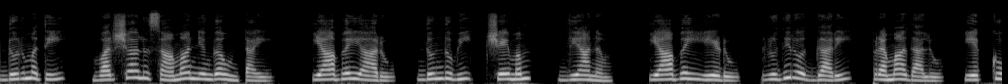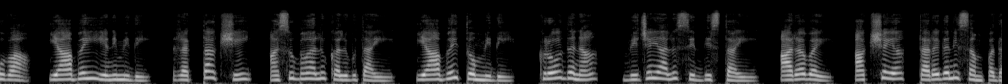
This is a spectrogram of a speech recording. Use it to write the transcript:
దుర్మతి వర్షాలు సామాన్యంగా ఉంటాయి. యాభై ఆరు. దుందుబి క్షేమం ధ్యానం. యాభై ఏడు. రుధిరోద్గారి ప్రమాదాలు ఎక్కువ. యాభై ఎనిమిది రక్తాక్షి అశుభాలు కలుగుతాయి. యాభై తొమ్మిది క్రోధన విజయాలు సిద్ధిస్తాయి. అరవై అక్షయ తరగని సంపద.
